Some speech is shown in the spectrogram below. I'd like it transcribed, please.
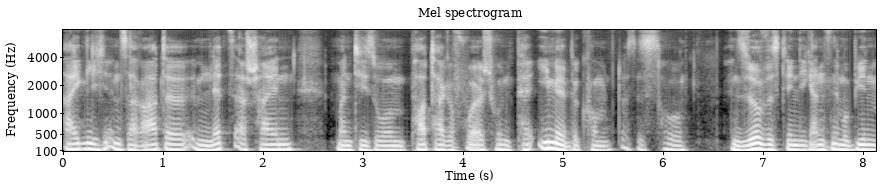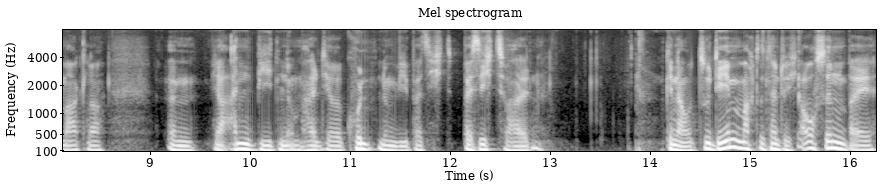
eigentlichen Inserate im Netz erscheinen, man die so ein paar Tage vorher schon per E-Mail bekommt. Das ist so ein Service, den die ganzen Immobilienmakler ähm, ja, anbieten, um halt ihre Kunden irgendwie bei sich, bei sich zu halten. Genau, zudem macht es natürlich auch Sinn, bei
